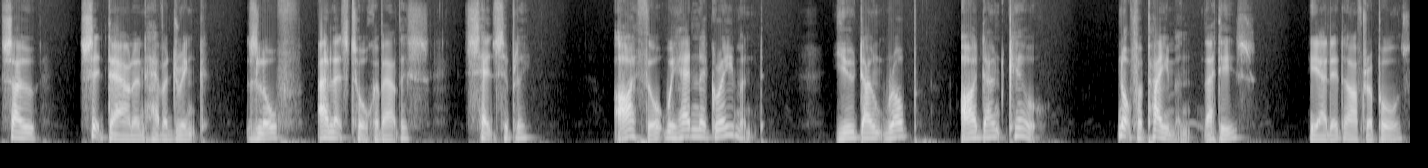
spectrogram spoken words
So sit down and have a drink, Zlorf, and let's talk about this sensibly. I thought we had an agreement. You don't rob, I don't kill. Not for payment, that is, he added after a pause.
